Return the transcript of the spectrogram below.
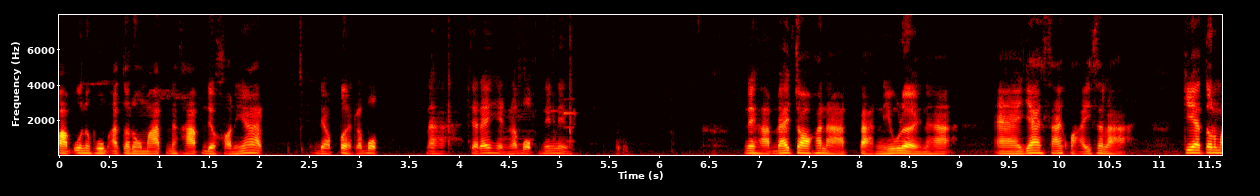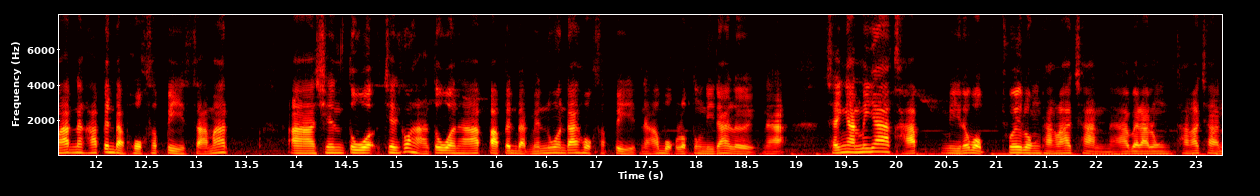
ปรับอุณหภูมิอัตโนมัตินะครับ เดี๋ยวขออนุญาตเดี๋ยวเปิดระบบนะฮะจะได้เห็นระบบนิดนึงนี่ครับได้จอขนาด 8 นิ้วเลยนะฮะแอร์แยกซ้ายขวาอิสระ เกียร์อัตโนมัตินะครับเป็นแบบ 6 สปีด สามารถเชนตัวเชนเข้าหาตัวนะฮะปรับเป็นแบบแมนนวลได้ 6 สปีดนะครับบวกลบตรงนี้ได้เลยนะฮะใช้งานไม่ยากครับ มีระบบช่วยลงทางลาดชันนะฮะเวลาลงทางลาดชัน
